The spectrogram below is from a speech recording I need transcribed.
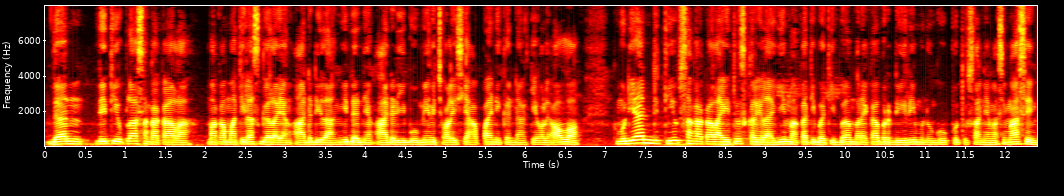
dan ditiuplah sangkakala, maka matilah segala yang ada di langit dan yang ada di bumi kecuali siapa yang dikehendaki oleh Allah. Kemudian ditiup sangkakala itu sekali lagi, maka tiba-tiba mereka berdiri menunggu putusannya masing-masing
